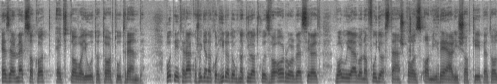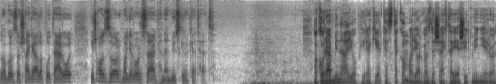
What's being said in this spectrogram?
Ezzel megszakadt egy tavaly óta tartó trend. Bot Péter Ákos ugyanakkor híradónknak nyilatkozva arról beszélt, valójában a fogyasztás az, ami reálisabb képet ad a gazdaság állapotáról, és azzal Magyarország nem büszkélkedhet. A korábbinál jobb hírek érkeztek a magyar gazdaság teljesítményéről.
